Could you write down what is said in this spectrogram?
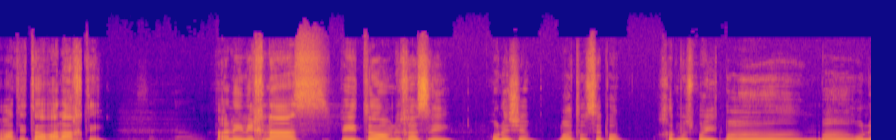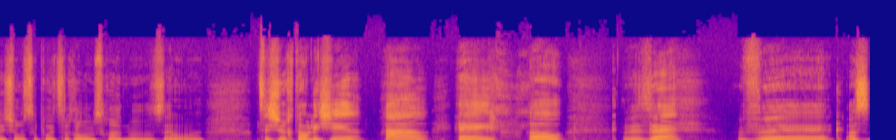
אמרתי טוב, הלכתי. אני נכנס, פתאום נכנס לי, רון נשר, מה אתה עושה פה? חד משמעית, מה, מה רון נשר עושה פה אצלך במשרד? מה זה? הוא רוצה שהוא יכתוב לי שיר, האו, היי, הו, וזה, ואז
